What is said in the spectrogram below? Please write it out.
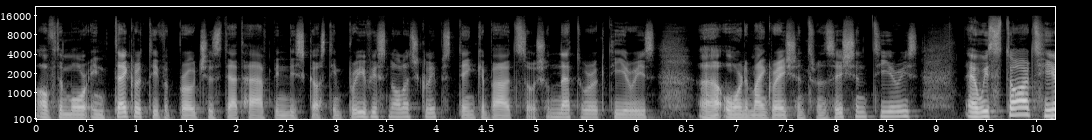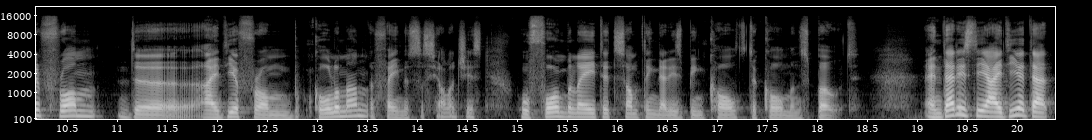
of the more integrative approaches that have been discussed in previous knowledge clips. Think about social network theories uh, or the migration transition theories. And we start here from the idea from Coleman, a famous sociologist, who formulated something that is being called the Coleman's boat. And that is the idea that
